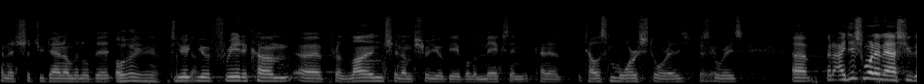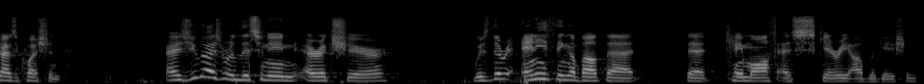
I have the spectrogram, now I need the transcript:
kind of shut you down a little bit. Oh, yeah, yeah. You're, you're, free to come uh, for lunch, and I'm sure you'll be able to mix and kind of tell us more stories. Yeah, stories. Uh, but I just wanted to ask you guys a question. As you guys were listening, Eric share, was there anything about that that came off as scary obligation?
